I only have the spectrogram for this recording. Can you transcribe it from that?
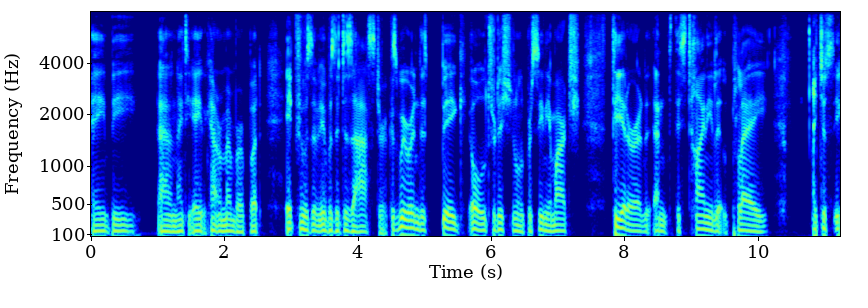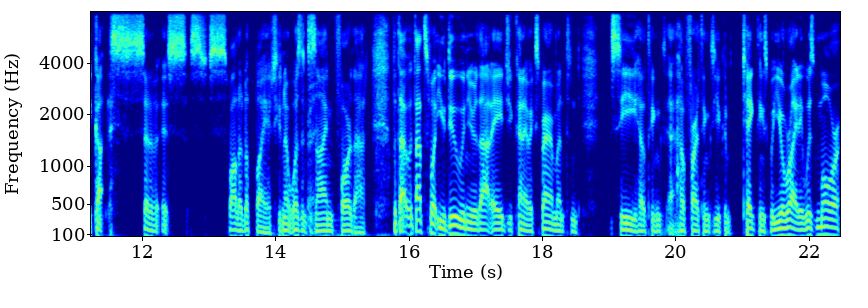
maybe uh, 98 i can't remember but it was a, it was a disaster because we were in this big old traditional proscenium arch theater and, and this tiny little play it just it got sort of swallowed up by it you know it wasn't designed right. for that but that that's what you do when you're that age you kind of experiment and see how things how far things you can take things but you're right it was more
